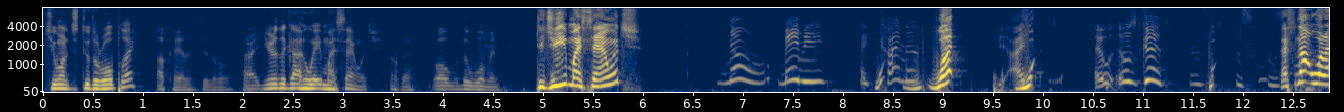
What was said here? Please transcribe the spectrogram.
do you want to just do the role play Okay, let's do the role. Play. All right you're the guy who ate my sandwich Okay. Well, the woman. did you eat my sandwich No, maybe. I kind of. what I. What? It, it was good. It was, it was, it was that's not what i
